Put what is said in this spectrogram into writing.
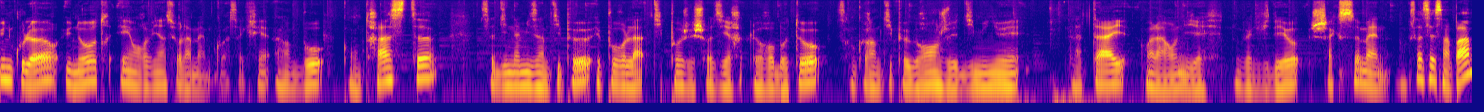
une couleur, une autre et on revient sur la même. Quoi. Ça crée un beau contraste. Ça dynamise un petit peu. Et pour la typo, je vais choisir le Roboto. C'est encore un petit peu grand, je vais diminuer la taille. Voilà, on y est. Nouvelle vidéo chaque semaine. Donc ça, c'est sympa.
